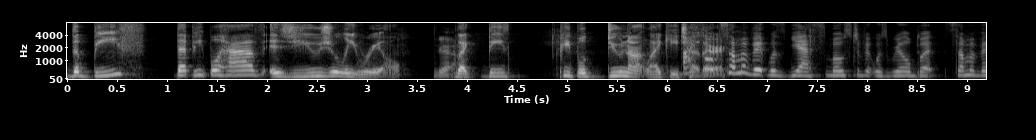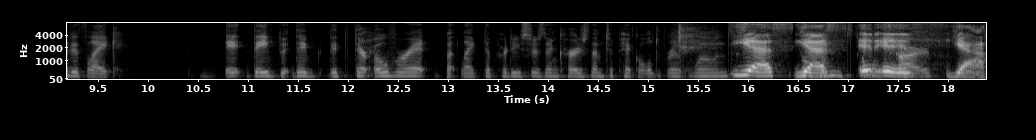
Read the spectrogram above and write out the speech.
The beef that people have is usually real. yeah. Like these people do not like each I other. thought some of it was yes, most of it was real, but some of it is like it. They've they've it, they're over it, but like the producers encourage them to pick old ru- wounds. and Yes, yes, open it old is. Yeah.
